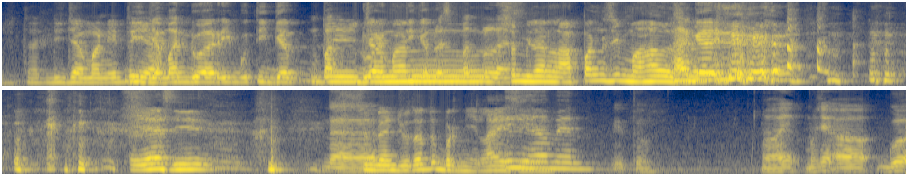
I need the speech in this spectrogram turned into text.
juta di zaman itu di ya. zaman 2003 4, di zaman 2013 14 98 sih mahal sih. Agak Iya sih. Nah, 9 juta tuh bernilai sih. iya men itu makanya maksudnya gue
